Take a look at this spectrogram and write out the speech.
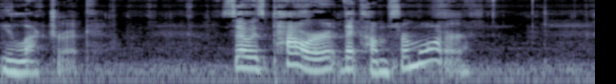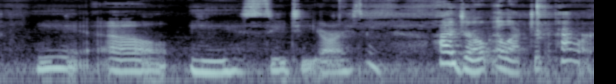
electric. So it's power that comes from water. E-L-E-C-T-R-I-C. Hydroelectric power.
